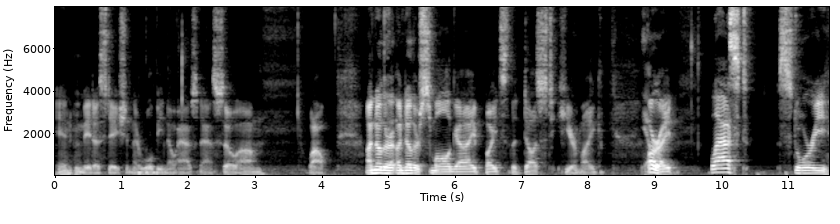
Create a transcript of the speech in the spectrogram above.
in Umeda Station. There will be no Asnas. So, um, wow, another another small guy bites the dust here, Mike. All right, last story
